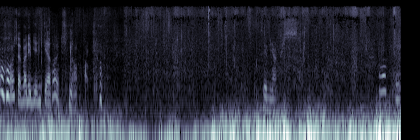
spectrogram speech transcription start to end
Oh, oh ça valait bien une carotte. Non. C'est bien plus. Ok.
